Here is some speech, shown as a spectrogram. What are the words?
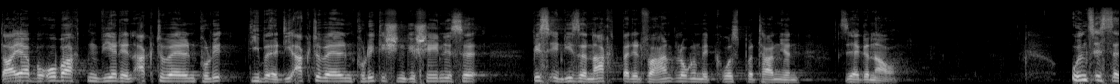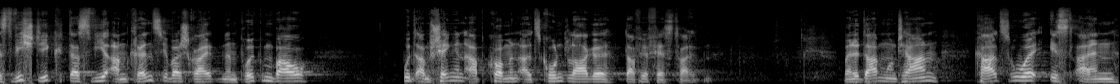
Daher beobachten wir aktuellen, die, die aktuellen politischen Geschehnisse bis in diese Nacht bei den Verhandlungen mit Großbritannien sehr genau. Uns ist es wichtig, dass wir am grenzüberschreitenden Brückenbau und am Schengen-Abkommen als Grundlage dafür festhalten. Meine Damen und Herren, Karlsruhe ist ein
